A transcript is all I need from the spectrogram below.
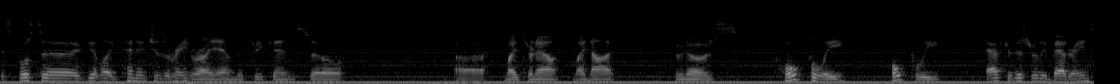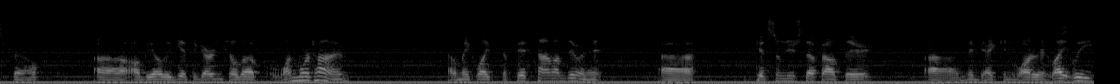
it's supposed to get like 10 inches of rain where I am this weekend, so uh, might turn out, might not. Who knows? Hopefully, hopefully, after this really bad rain spell, uh, I'll be able to get the garden tilled up one more time. That'll make like the fifth time I'm doing it. Uh, get some new stuff out there. Uh, maybe I can water it lightly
